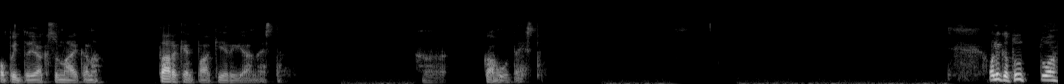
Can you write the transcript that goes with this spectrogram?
opintojakson aikana tarkempaa kirjaa näistä kahuteista. Oliko tuttua?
